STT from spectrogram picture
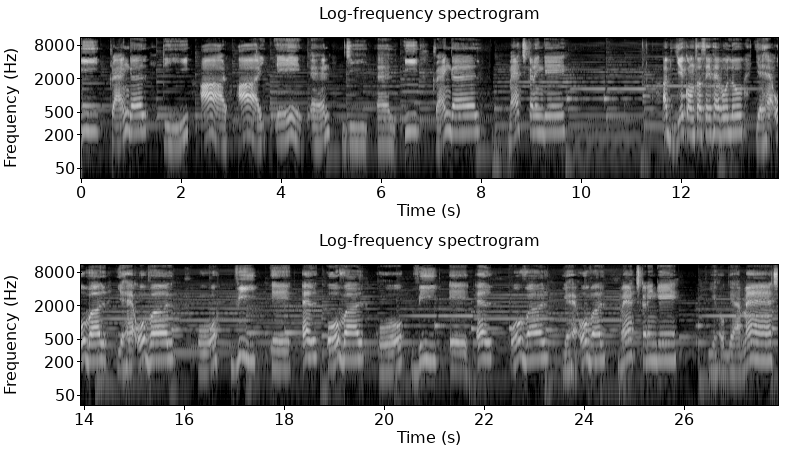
E triangle. T R I A N G L E triangle. Match करेंगे। अब ये कौन सा शेप है बोलो? यह है ओवल, यह है oval. O V A L oval O V A L oval यह ओवल मैच करेंगे। ये हो गया मैच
